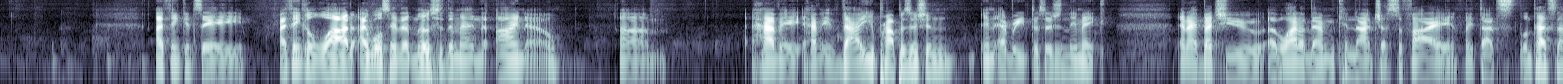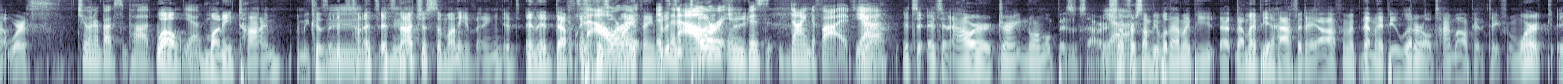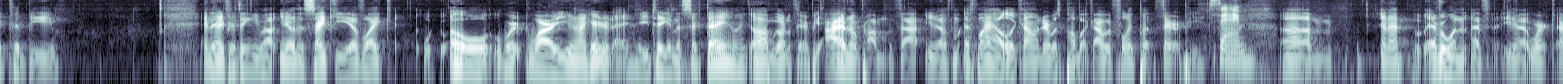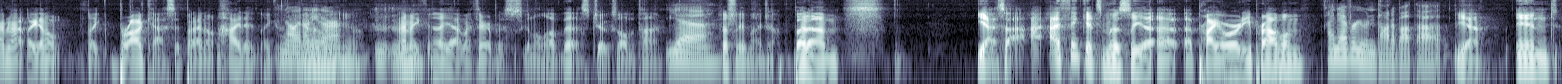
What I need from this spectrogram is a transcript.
I think it's a I think a lot I will say that most of the men that I know um have a have a value proposition in every decision they make. And I bet you a lot of them cannot justify like that's that's not worth Two hundred bucks a pop. well, yeah. money, time, because it's ti- mm-hmm. it's, it's not mm-hmm. just a money thing. It's and it It's definitely an is hour. a money thing, but it's, it's, an hour in business nine to five. Yeah. it's it's an hour during normal business hours. So for some people, that might be that, that might be a half a day off. That might, that might be literal time off they have to take from work. It could be, and then if you're thinking about you know the psyche of like, oh, where, why are you not here today? Are you taking a sick day? Like, oh, I'm going to therapy. I have no problem with that. You know, if, if my Outlook calendar was public, I would fully put therapy. Same. Um, and I everyone I've, you know at work, I'm not like I don't like broadcast it, but I don't hide it. Like No, I don't oh, either. You know, and I make uh, yeah, my therapist is gonna love this jokes all the time Yeah. especially at my job. But um, yeah. So I, I think it's mostly a, a priority problem. I never even thought about that. Yeah, and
